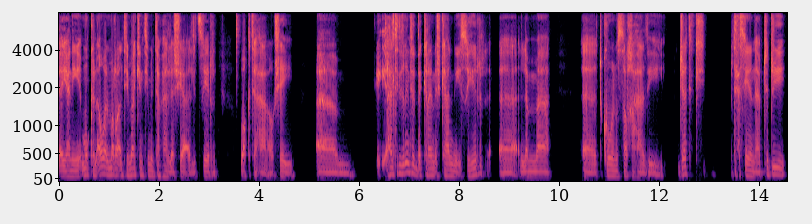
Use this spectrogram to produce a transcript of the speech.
يعني ممكن أول مرة أنت ما كنتي منتبهة للأشياء اللي تصير وقتها أو شيء. هل تقدرين تتذكرين إيش كان يصير آه، لما آه، تكون الصرخة هذه جتك بتحسين إنها بتجي؟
